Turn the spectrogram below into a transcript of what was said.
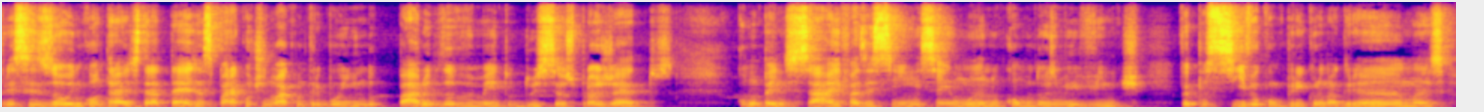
precisou encontrar estratégias para continuar contribuindo para o desenvolvimento dos seus projetos. Como pensar e fazer ciência em um ano como 2020? Foi possível cumprir cronogramas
